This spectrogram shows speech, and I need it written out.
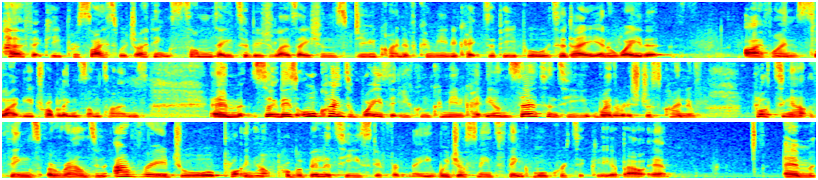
perfectly precise, which I think some data visualizations do kind of communicate to people today in a way that I find slightly troubling sometimes. Um, so there's all kinds of ways that you can communicate the uncertainty, whether it's just kind of plotting out things around an average or plotting out probabilities differently. We just need to think more critically about it. Um,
